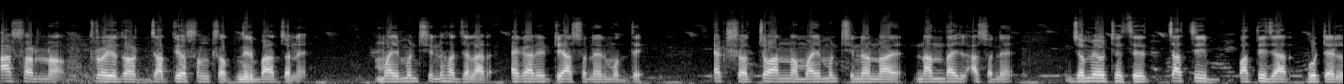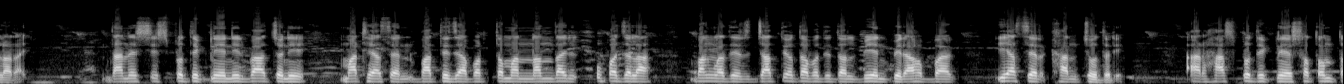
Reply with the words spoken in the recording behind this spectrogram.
আসন্ন ত্রয়োদশ জাতীয় সংসদ নির্বাচনে ময়মনসিংহ জেলার এগারোটি আসনের মধ্যে একশো চুয়ান্ন ময়মনসিংহ নয়, নান্দাইল আসনে জমে উঠেছে চাচি বাতিজার ভোটের লড়াই। দানের শীষ প্রতীক নিয়ে নির্বাচনী মাঠে আছেন বাতিজা বর্তমান নান্দাইল উপজেলা বাংলাদেশ জাতীয়তাবাদী দল বিএনপির আহ্বায়ক ইয়াসের খান চৌধুরী। আর হাঁস প্রতীক নিয়ে স্বতন্ত্র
